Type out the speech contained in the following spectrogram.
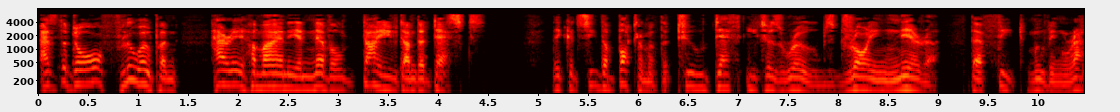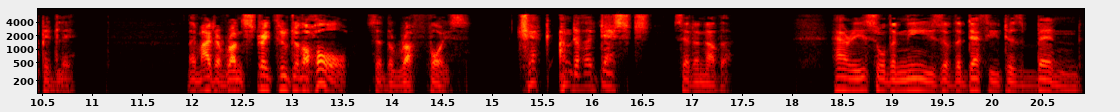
As the door flew open, Harry, Hermione, and Neville dived under desks. They could see the bottom of the two Death Eater's robes drawing nearer, their feet moving rapidly. They might have run straight through to the hall, said the rough voice. Check under the desks, said another. Harry saw the knees of the Death Eaters bend.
